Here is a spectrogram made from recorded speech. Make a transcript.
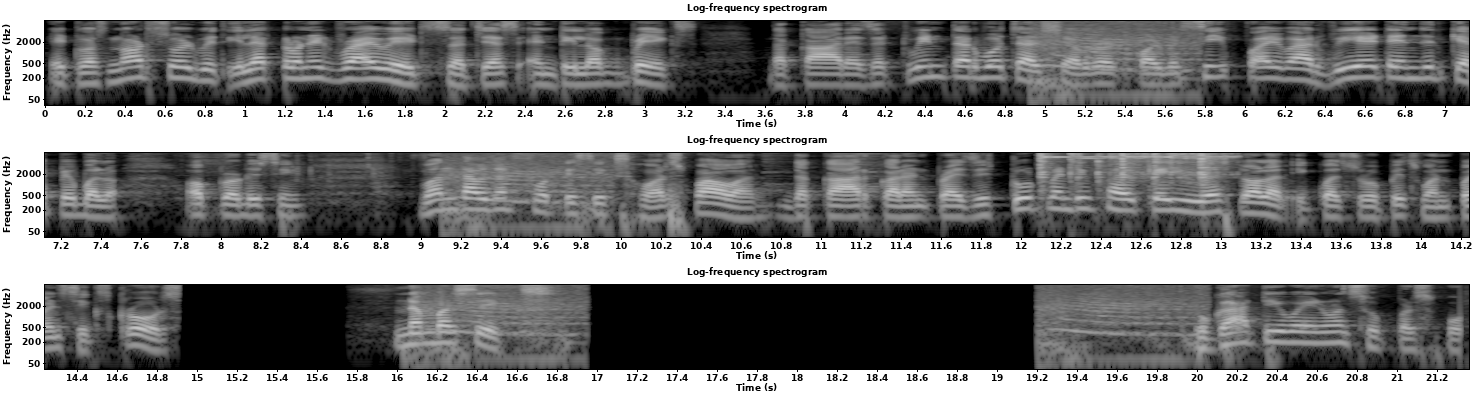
it was not sold with electronic drive aids such as anti-lock brakes. The car has a twin turbocharged Chevrolet Corvette C5R V8 engine capable of producing 1046 horsepower. The car current price is 225k US dollar equals rupees 1.6 crores. Number 6 Bugatti Veyron Super Sport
